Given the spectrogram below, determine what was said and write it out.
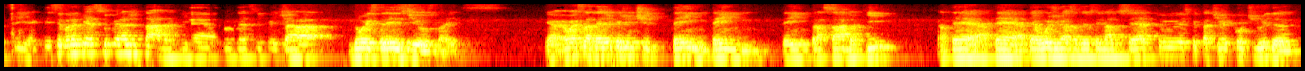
assim, semana que é super agitada aqui. É. Acontece de fechar dois, três deals, mas é, é uma estratégia que a gente tem, tem, tem traçado aqui. Até, até, até hoje, graças a Deus, tem dado certo e a expectativa é que continue dando.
